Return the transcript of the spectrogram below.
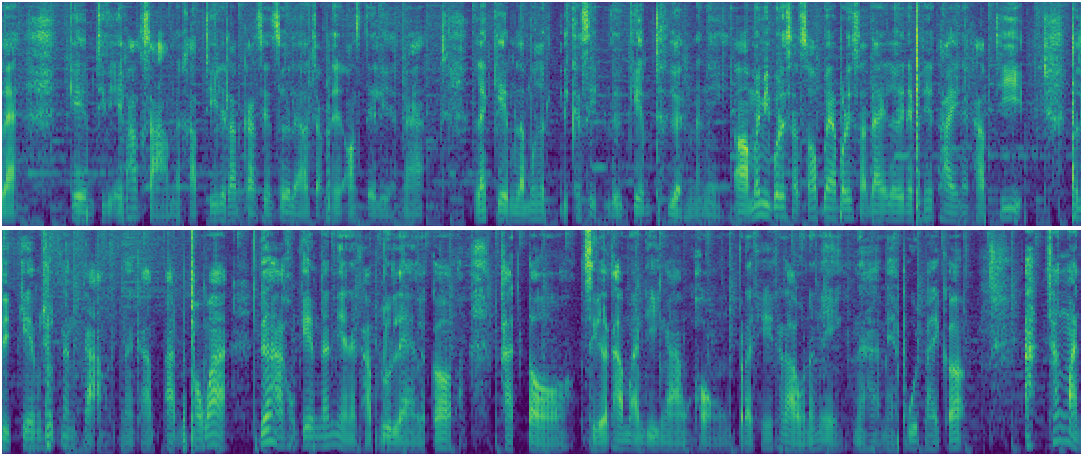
และเกม GTA ภาค3นะครับที่ได้รับการเซ็นเซอร์แล้วจากประเทศออสเตรเลียนะฮะและเกมละเมิดลิขสิทธิ์หรือเกมเถื่อนนั่นเองอ่าไม่มีบริษัทซอฟต์แวร์บริษัทใดเลยในประเทศไทยนะครับที่ผลิตเกมชุดดังกล่าวนะครับอาจเป็นเพราะว่าเนื้อหาของเกมนั้นเนี่ยนะครับรุนแรงแล้วก็ขัดต่อศีลธรรมอันดีงามของประเทศเรานั่นเองนะฮะแหมพูดไปก็อะช่างมัน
